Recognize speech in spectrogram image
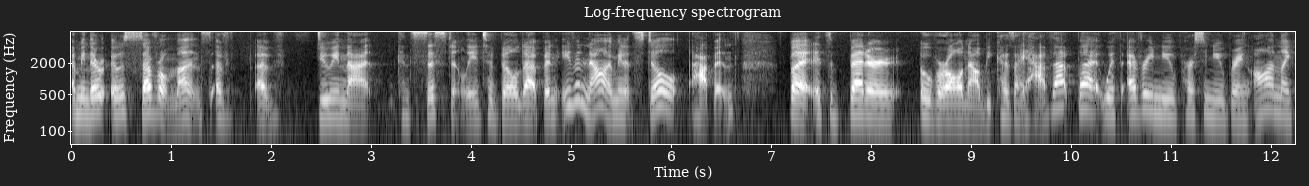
I mean, there it was several months of, of doing that consistently to build up. And even now, I mean, it still happens. but it's better overall now because I have that. But with every new person you bring on, like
